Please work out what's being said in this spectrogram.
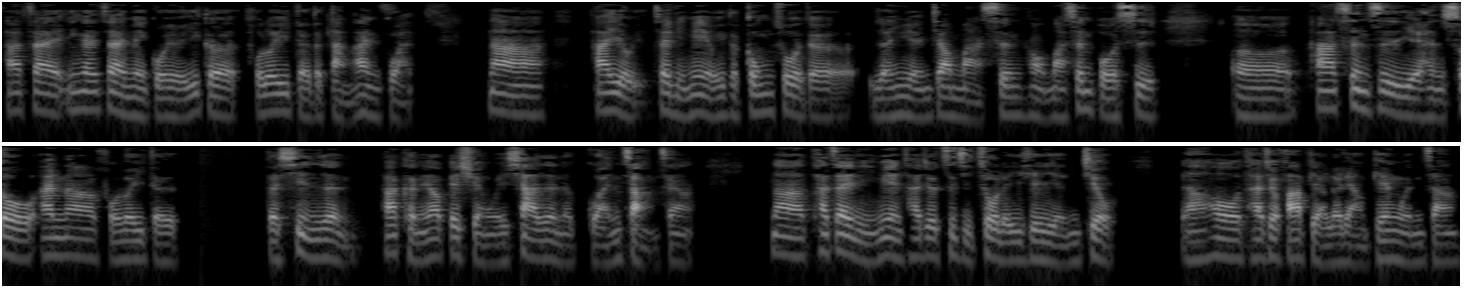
他在应该在美国有一个弗洛伊德的档案馆，那他有在里面有一个工作的人员叫马森哈、马森博士，呃，他甚至也很受安娜弗洛伊德的信任，他可能要被选为下任的馆长这样，那他在里面他就自己做了一些研究，然后他就发表了两篇文章，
